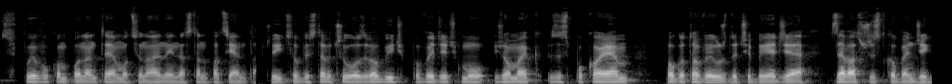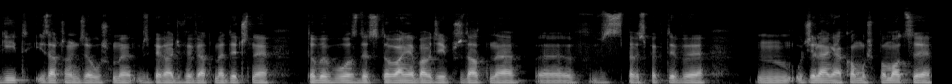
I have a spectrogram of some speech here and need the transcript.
z wpływu komponenty emocjonalnej na stan pacjenta. Czyli co wystarczyło zrobić? Powiedzieć mu, ziomek, ze spokojem, pogotowie już do ciebie jedzie, zaraz wszystko będzie git i zacząć, załóżmy, zbierać wywiad medyczny. To by było zdecydowanie bardziej przydatne e, z perspektywy mm, udzielenia komuś pomocy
